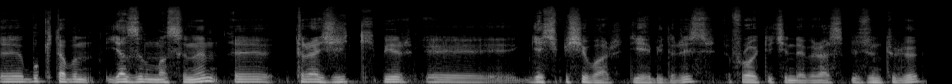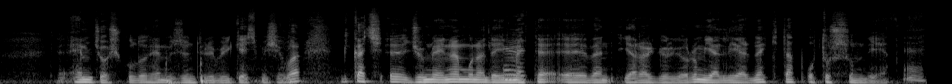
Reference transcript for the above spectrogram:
e, bu kitabın yazılmasının e, trajik bir e, geçmişi var diyebiliriz. Freud için de biraz üzüntülü, hem coşkulu hem üzüntülü bir geçmişi var. Birkaç e, cümleyle buna değinmekte evet. e, ben yarar görüyorum. Yerli yerine kitap otursun diye. Evet.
